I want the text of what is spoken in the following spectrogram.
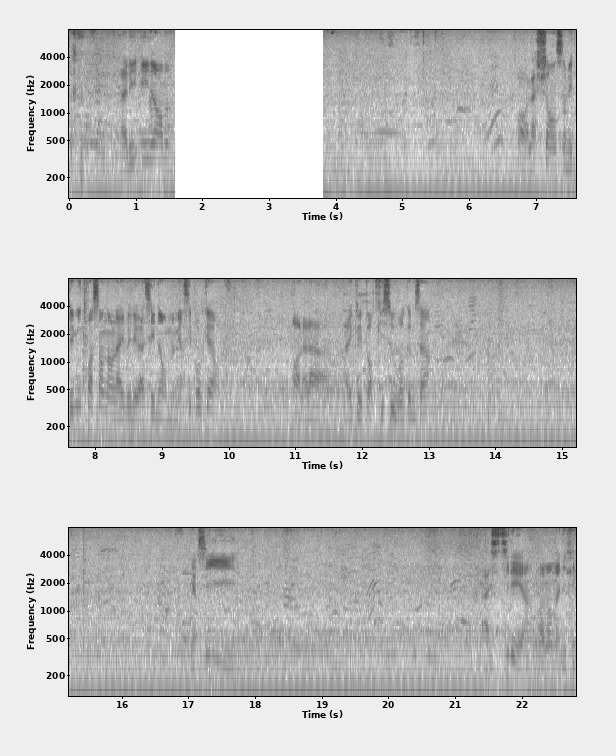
Elle est énorme. Oh la chance, on est 2300 dans le live les gars, c'est énorme. Merci pour le cœur. Oh là là, avec les portes qui s'ouvrent comme ça. Merci. Ah, stylé, hein vraiment magnifique.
